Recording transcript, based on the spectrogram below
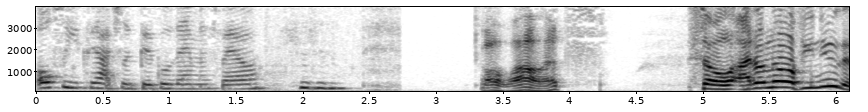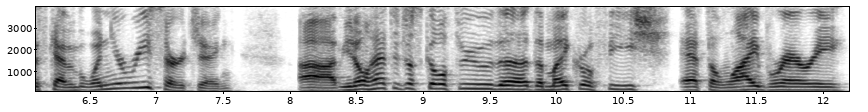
Also, you could actually Google them as well. Oh, wow. That's. So I don't know if you knew this, Kevin, but when you're researching, um, you don't have to just go through the the microfiche at the library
